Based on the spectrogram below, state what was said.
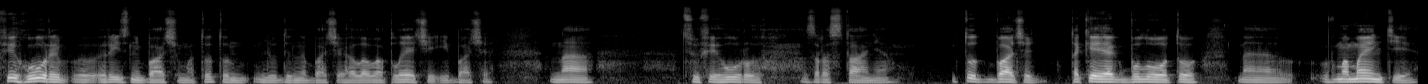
фігури е, різні бачимо. Тут он, людина бачить голова, плечі і бачить на цю фігуру зростання. Тут бачить таке, як було, то е, в моменті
